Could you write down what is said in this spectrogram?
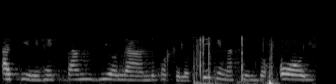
a quienes están violando, porque lo siguen haciendo hoy,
